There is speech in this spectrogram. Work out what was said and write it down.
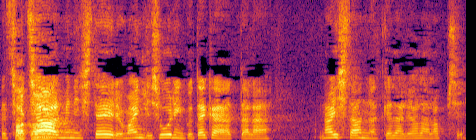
et Aga- Sotsiaalministeerium andis uuringu tegijatele naiste andmed, kellel ei ole lapsi.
